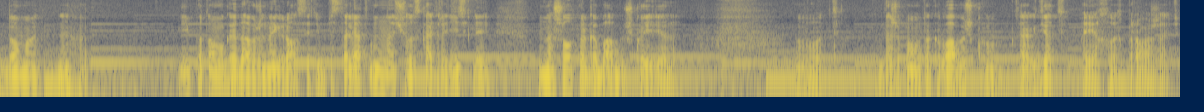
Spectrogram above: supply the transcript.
дома. И потом, когда уже наигрался этим пистолетом, начал искать родителей, нашел только бабушку и деда. Вот. Даже, по-моему, только бабушку, так дед поехал их провожать.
